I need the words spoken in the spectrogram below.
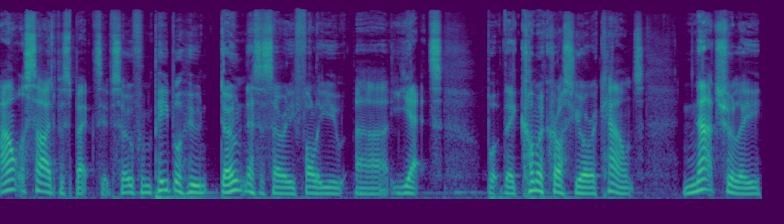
outside perspective, so from people who don't necessarily follow you uh, yet, but they come across your account, naturally,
